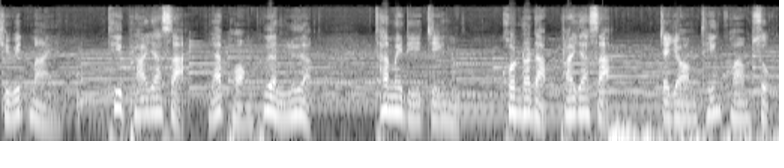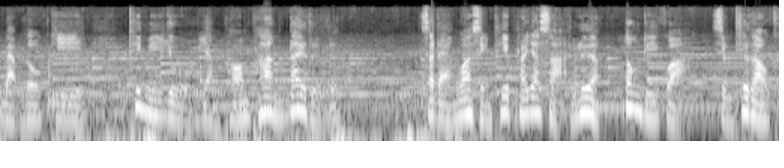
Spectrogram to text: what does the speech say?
ชีวิตใหม่ ที่พระยศะและผองเพื่อนเลือก ถ้าไม่ดีจริง คนระดับพระยศะจะยอมทิ้งความสุขแบบโลกีที่มีอยู่อย่างพร้อมพรั่งได้หรือ แสดงว่าสิ่งที่พระยศะเลือกต้องดีกว่า สิ่งที่เราเค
